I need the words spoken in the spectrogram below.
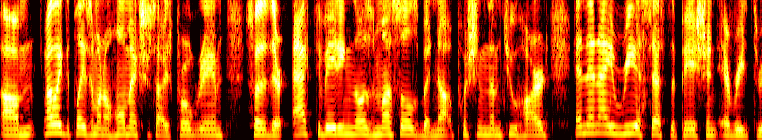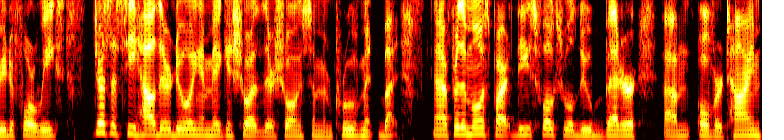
um, I like to place them on a home exercise program so that they're activating those muscles but not pushing them too hard. And then I reassess the patient every three to four weeks just to see how they're doing and making sure that they're showing some improvement. But uh, for the most part, these folks will do better um, over time,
